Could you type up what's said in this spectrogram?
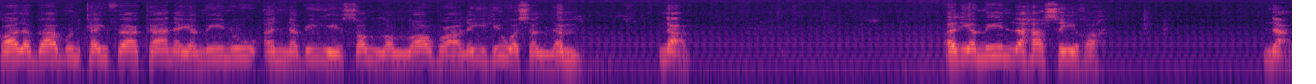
قال باب كيف كان يمين النبي صلى الله عليه وسلم. نعم. اليمين لها صيغة. نعم.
